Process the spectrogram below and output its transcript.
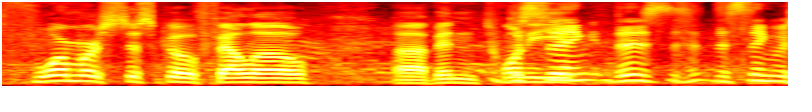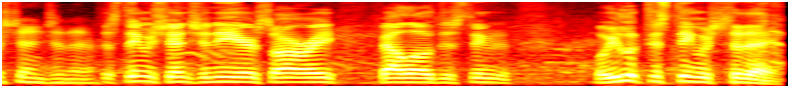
former Cisco fellow, uh, been 20 Disting this, Distinguished engineer. Distinguished engineer, sorry, fellow, distinguished. Well, you look distinguished today.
